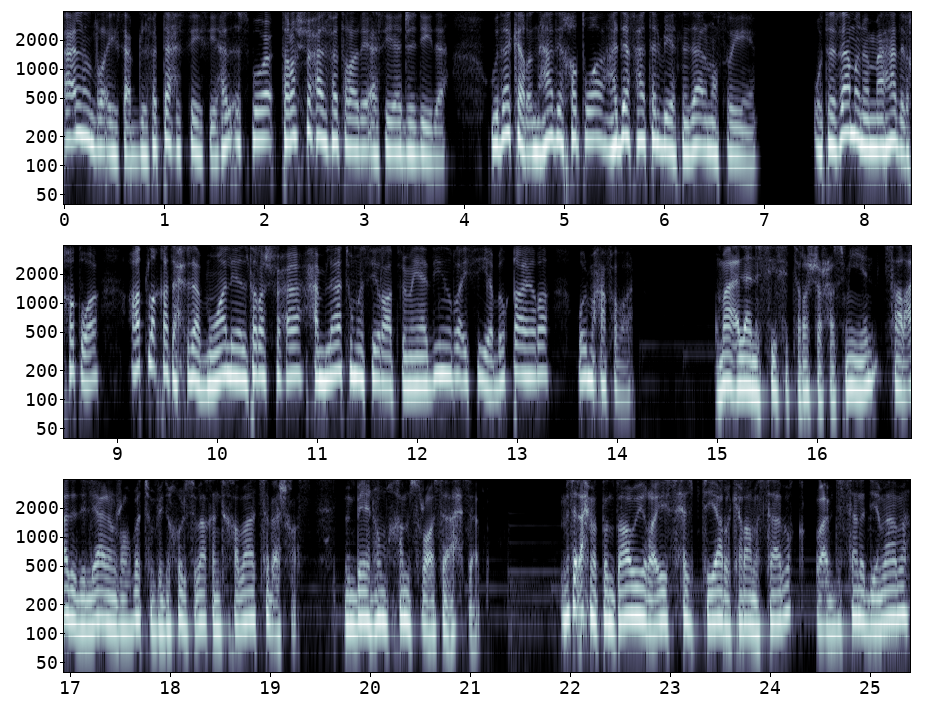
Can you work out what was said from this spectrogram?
أعلن الرئيس عبد الفتاح السيسي هالأسبوع ترشحه لفترة رئاسية جديدة وذكر أن هذه الخطوة هدفها تلبية نداء المصريين. وتزامنا مع هذه الخطوة أطلقت أحزاب موالية لترشحه حملات ومسيرات في الميادين الرئيسية بالقاهرة والمحافظات. ومع إعلان السيسي الترشح رسميا صار عدد اللي أعلن رغبتهم في دخول سباق انتخابات سبع أشخاص من بينهم خمس رؤساء أحزاب. مثل أحمد طنطاوي رئيس حزب تيار الكرامة السابق وعبد السند يمامة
